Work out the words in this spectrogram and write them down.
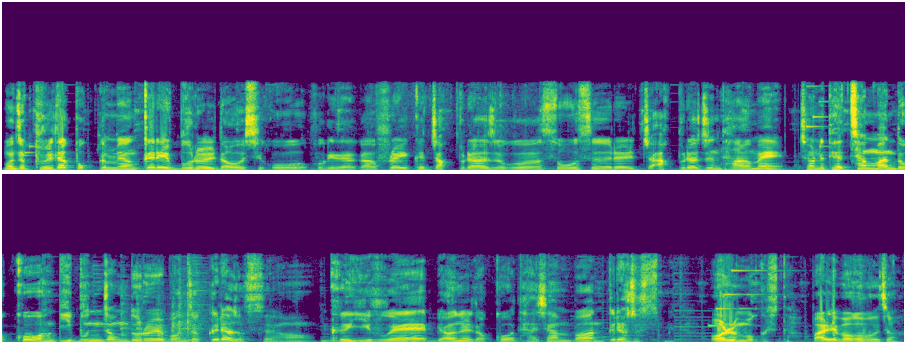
먼저 불닭볶음면 끓일 물을 넣으시고 거기다가 후레이크 쫙 뿌려주고 소스를 쫙 뿌려준 다음에 저는 대창만 넣고 한 2분 정도를 먼저 끓여줬어요. 그 이후에 면을 넣고 다시 한번 끓여줬습니다. 얼른 먹고 싶다. 빨리 먹어보죠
